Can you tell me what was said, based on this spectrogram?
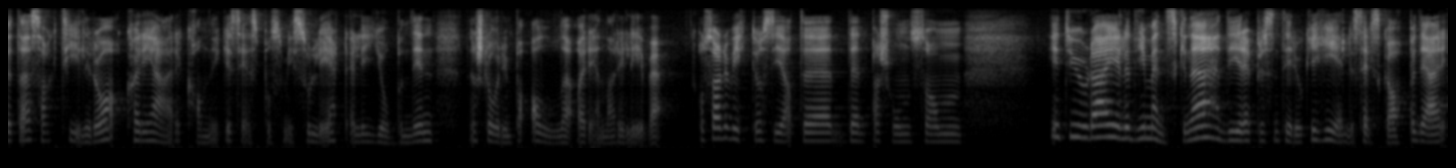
dette har jeg sagt tidligere òg. Karriere kan ikke ses på som isolert, eller jobben din den slår inn på alle arenaer i livet. Og så er det viktig å si at eh, den personen som intervjuer deg, eller de menneskene, de representerer jo ikke hele selskapet. Det er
